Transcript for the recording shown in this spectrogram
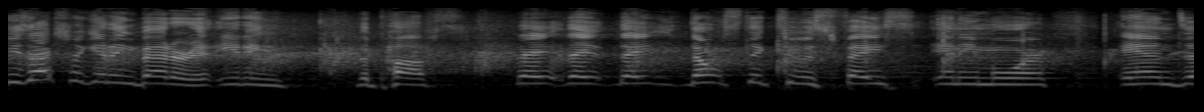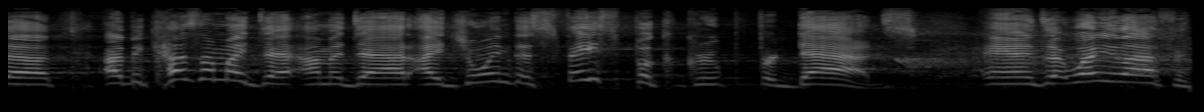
he's actually getting better at eating the puffs. They, they, they don't stick to his face anymore. And uh, I, because I'm, my da- I'm a dad, I joined this Facebook group for dads. And uh, why are you laughing?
